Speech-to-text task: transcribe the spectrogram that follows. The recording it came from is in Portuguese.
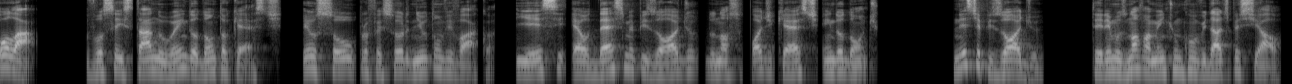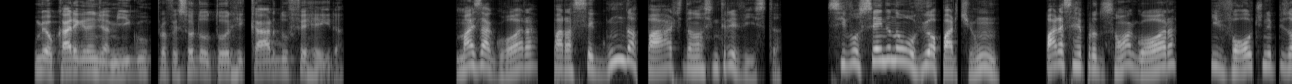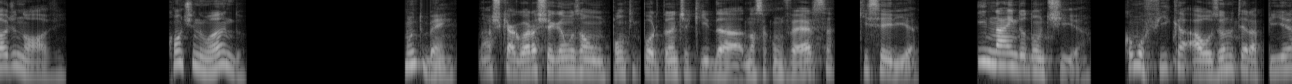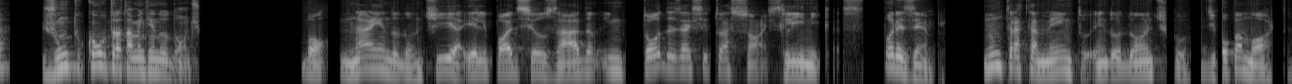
Olá, você está no Endodontocast. Eu sou o professor Newton Vivacqua e esse é o décimo episódio do nosso podcast Endodôntico. Neste episódio, teremos novamente um convidado especial, o meu caro e grande amigo, professor doutor Ricardo Ferreira. Mas agora para a segunda parte da nossa entrevista. Se você ainda não ouviu a parte 1, pare essa reprodução agora e volte no episódio 9. Continuando, Muito bem, acho que agora chegamos a um ponto importante aqui da nossa conversa, que seria: e na endodontia? Como fica a ozonoterapia junto com o tratamento endodôntico? Bom, na endodontia ele pode ser usado em todas as situações clínicas. Por exemplo, num tratamento endodôntico de polpa morta,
